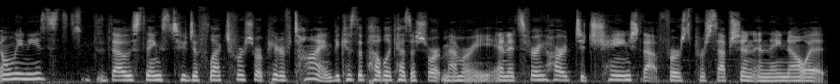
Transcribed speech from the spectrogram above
only needs those things to deflect for a short period of time because the public has a short memory, and it's very hard to change that first perception, and they know it.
